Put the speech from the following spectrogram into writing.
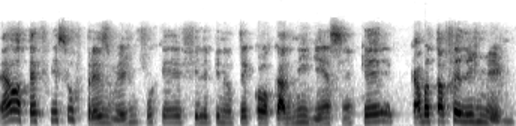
Eu até fiquei surpreso mesmo, porque Felipe não ter colocado ninguém assim, porque acaba tá feliz mesmo.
